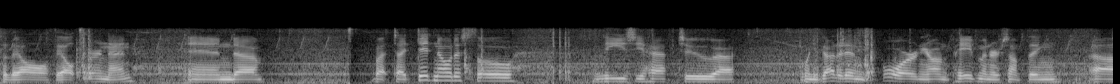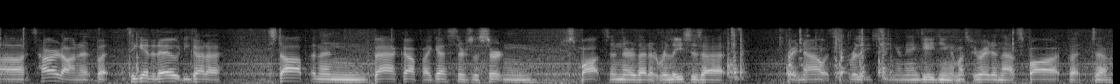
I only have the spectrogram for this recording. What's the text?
So they all they all turn then. And um, but I did notice though, these you have to. Uh, when you got it in before and you're on pavement or something, uh, it's hard on it, but to get it out you gotta stop and then back up. I guess there's a certain spots in there that it releases at. Right now it's releasing and engaging, it must be right in that spot, but um,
